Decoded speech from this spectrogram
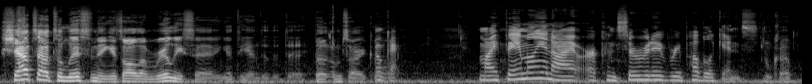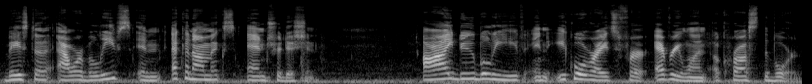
Shouts out to listening is all I'm really saying at the end of the day. But I'm sorry. Go Okay. My family and I are conservative Republicans Okay. based on our beliefs in economics and tradition. I do believe in equal rights for everyone across the board.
